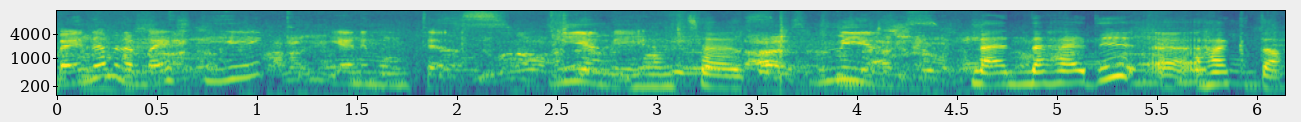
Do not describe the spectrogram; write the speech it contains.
بينما لما يحكي هيك يعني ممتاز. 100% ممتاز. 100% إحنا عندنا هذه آه، هكذا.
